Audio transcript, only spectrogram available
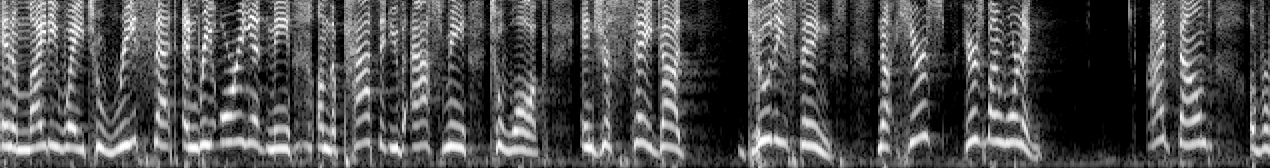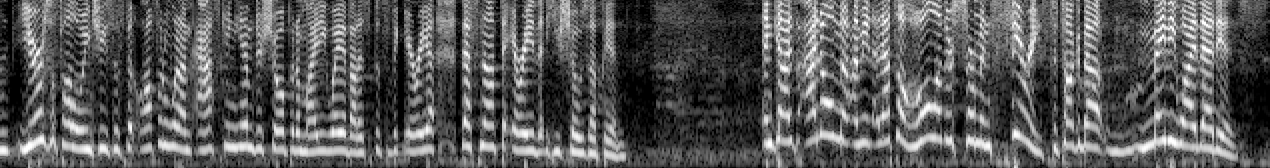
in a mighty way to reset and reorient me on the path that you've asked me to walk. And just say, God, do these things. Now, here's, here's my warning. I've found over years of following Jesus that often when I'm asking him to show up in a mighty way about a specific area, that's not the area that he shows up in. And guys, I don't know. I mean, that's a whole other sermon series to talk about maybe why that is.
